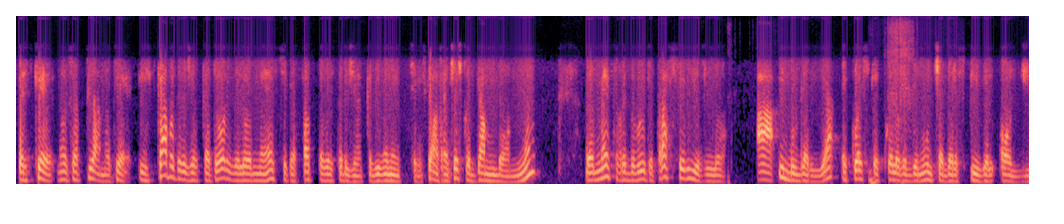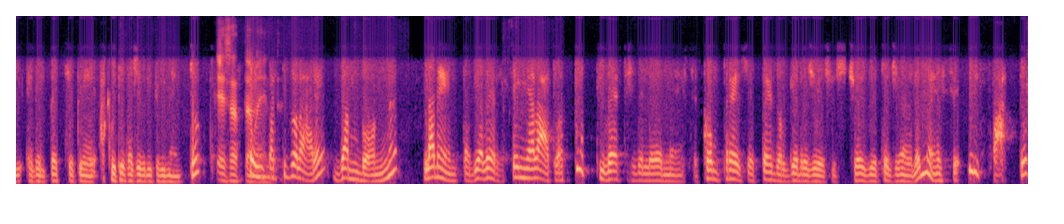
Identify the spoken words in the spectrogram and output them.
perché noi sappiamo che il capo dei ricercatori dell'OMS che ha fatto questa ricerca di Venezia, che si chiama Francesco Zambon, l'OMS avrebbe voluto trasferirlo a, in Bulgaria e questo è quello che denuncia Der Spiegel oggi ed è il pezzo che, a cui tu facevi riferimento. Esattamente. E in particolare Zambon lamenta di aver segnalato a tutti i vertici dell'OMS, compreso Pedro Ghebreyesus, cioè il direttore generale dell'OMS, il fatto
